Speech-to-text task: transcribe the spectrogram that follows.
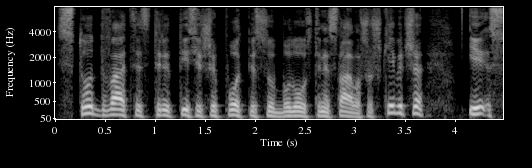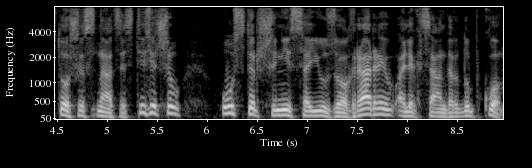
123 тысячы подпісаў было ў Станіслава Шушкевіча і 116 тысячаў у старшыні саюзу аграрыяў александр дубко.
